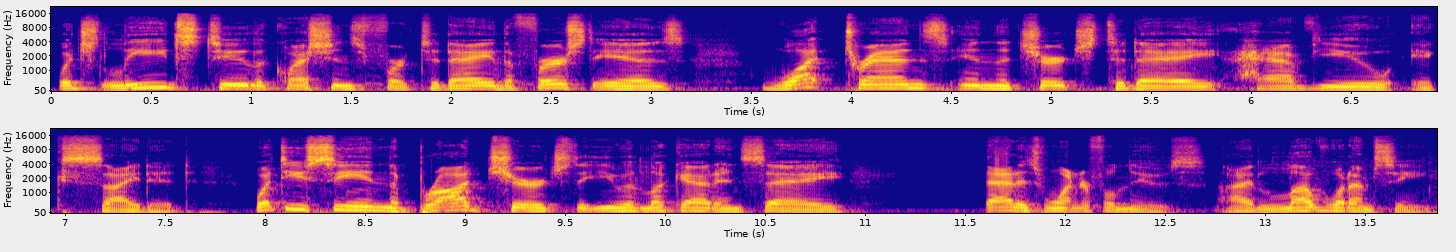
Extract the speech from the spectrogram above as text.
which leads to the questions for today. The first is what trends in the church today have you excited? What do you see in the broad church that you would look at and say, that is wonderful news? I love what I'm seeing.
